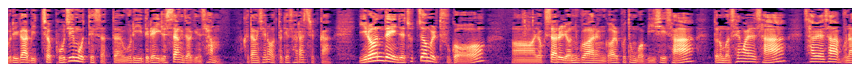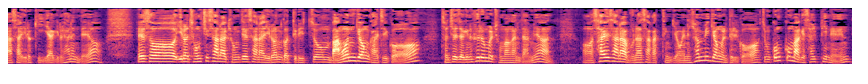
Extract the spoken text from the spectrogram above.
우리가 미처 보지 못했었던 우리들의 일상적인 삶, 그 당시에는 어떻게 살았을까? 이런데 이제 초점을 두고 어, 역사를 연구하는 걸 보통 뭐 미시사 또는 뭐 생활사, 사회사, 문화사 이렇게 이야기를 하는데요. 그래서 이런 정치사나 경제사나 이런 것들이 좀 망원경 가지고 전체적인 흐름을 조망한다면 어, 사회사나 문화사 같은 경우에는 현미경을 들고 좀 꼼꼼하게 살피는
